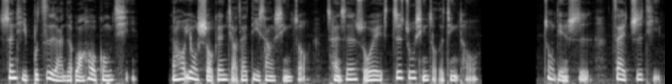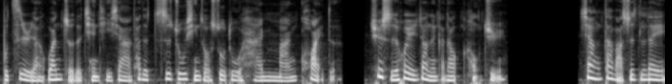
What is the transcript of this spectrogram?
身体不自然的往后弓起，然后用手跟脚在地上行走，产生所谓蜘蛛行走的镜头。重点是在肢体不自然弯折的前提下，她的蜘蛛行走速度还蛮快的，确实会让人感到恐惧。像大法师之类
